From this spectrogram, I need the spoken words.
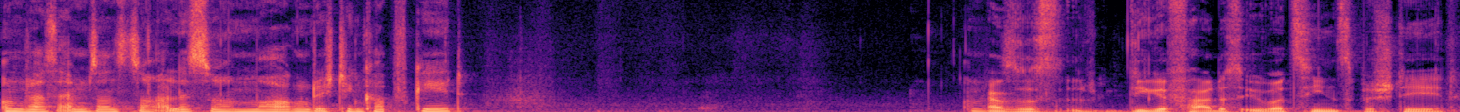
und was einem sonst noch alles so am Morgen durch den Kopf geht. Also es, die Gefahr des Überziehens besteht.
